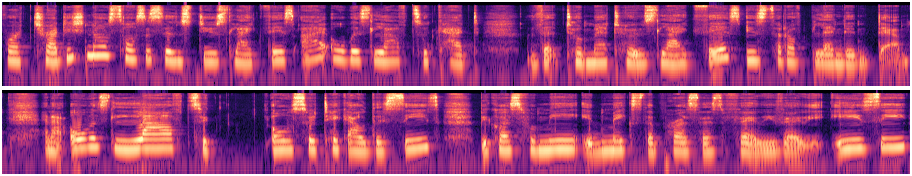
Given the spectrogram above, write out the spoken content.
For traditional sauces and stews like this, I always love to cut the tomatoes like this instead of blending them. And I always love to also take out the seeds because for me it makes the process very very easy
